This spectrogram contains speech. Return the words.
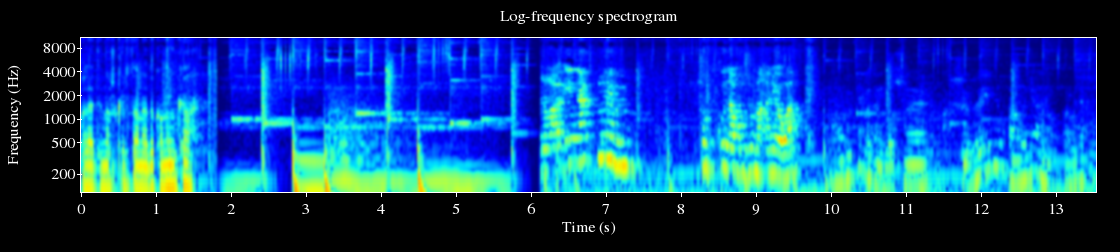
Palety naszkrtane do kominka. No i na którym czubku nałożymy anioła? No wytniemy ten boczny krzywy i tam będzie anioł, tam będzie anioł.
